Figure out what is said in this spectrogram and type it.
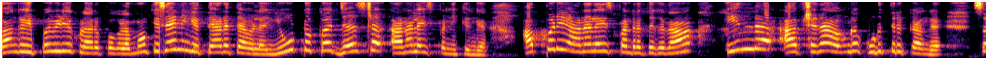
வாங்க இப்போ வீடியோக்குள்ளார போகலாம். ஓகே சரி நீங்கள் தேட தேவையில்ல. யூடியூப்பை ஜஸ்ட் அனலைஸ் பண்ணிக்கோங்க. அப்படி அனலைஸ் பண்ணுறதுக்கு தான் இந்த ஆப்ஷனை அவங்க கொடுத்துருக்காங்க. ஸோ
